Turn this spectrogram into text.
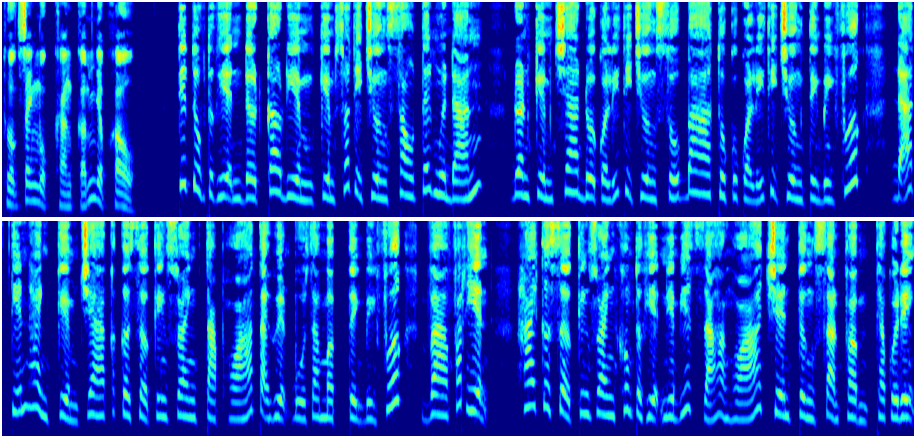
thuộc danh mục hàng cấm nhập khẩu Tiếp tục thực hiện đợt cao điểm kiểm soát thị trường sau Tết Nguyên đán, đoàn kiểm tra đội quản lý thị trường số 3 thuộc Cục Quản lý Thị trường tỉnh Bình Phước đã tiến hành kiểm tra các cơ sở kinh doanh tạp hóa tại huyện Bù Gia Mập, tỉnh Bình Phước và phát hiện hai cơ sở kinh doanh không thực hiện niêm yết giá hàng hóa trên từng sản phẩm theo quy định.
